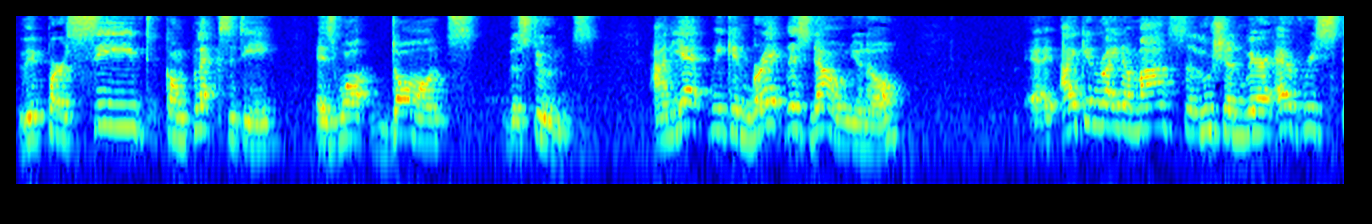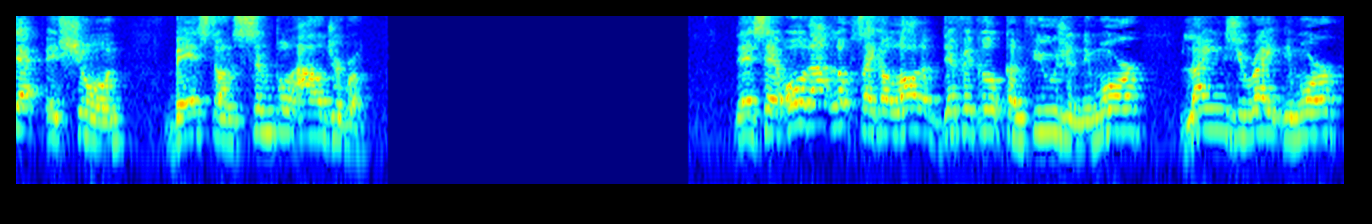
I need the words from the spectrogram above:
The perceived complexity is what daunts the students. And yet we can break this down, you know. I can write a math solution where every step is shown based on simple algebra. They say, oh that looks like a lot of difficult confusion. The more lines you write, the more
